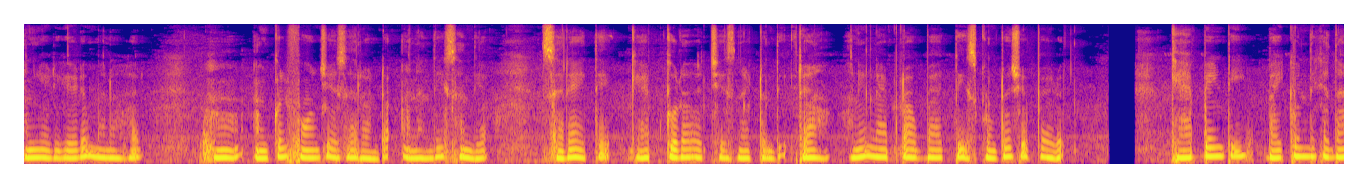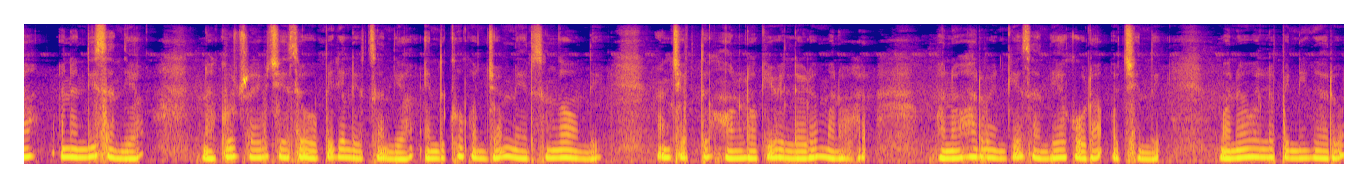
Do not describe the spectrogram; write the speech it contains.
అని అడిగాడు మనోహర్. అంకుల్ ఫోన్ చేశారంట అనంది సంధ్య. సరే అయితే క్యాబ్ కూడా వచ్చేసినట్టుంది రా అని ల్యాప్టాప్ బ్యాగ్ తీసుకుంటూ చెప్పాడు. క్యాబ్ ఏంటి? బైక్ ఉంది కదా? అని అంది సంధ్య. నాకు డ్రైవ్ చేసే ఓపిక లేదు సంధ్య ఎందుకో కొంచెం నీరసంగా ఉంది అని చెప్తూ హాల్లోకి వెళ్ళాడు మనోహర్. మనోహర్ వెనకే సంధ్య కూడా వచ్చింది. మనో వాళ్ళ పిన్ని గారు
